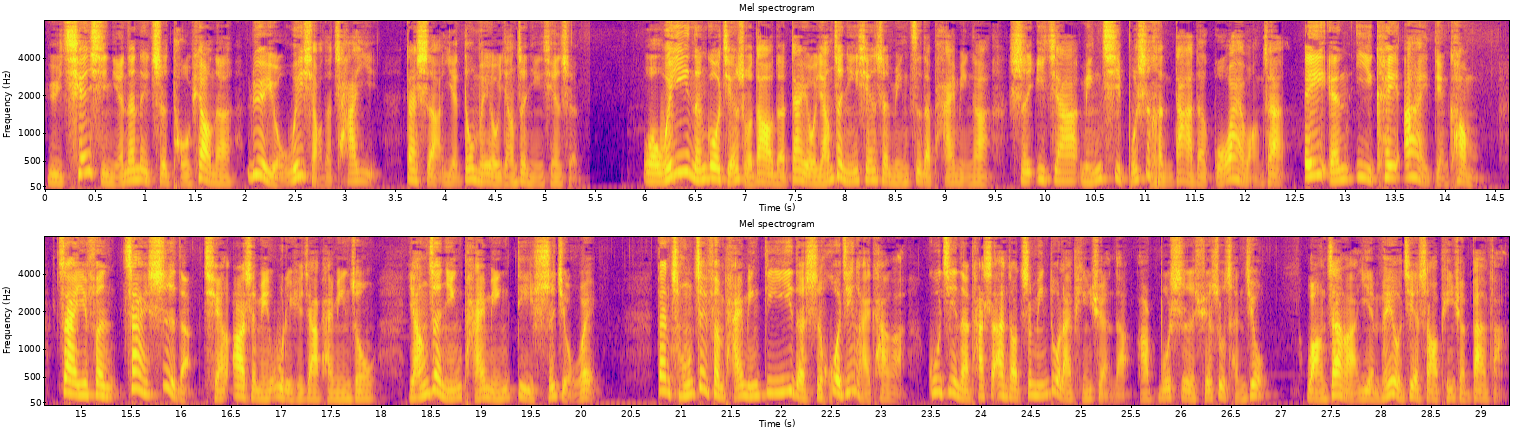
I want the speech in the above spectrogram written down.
与千禧年的那次投票呢，略有微小的差异，但是啊，也都没有杨振宁先生。我唯一能够检索到的带有杨振宁先生名字的排名啊，是一家名气不是很大的国外网站 a n e k i 点 com。在一份在世的前二十名物理学家排名中，杨振宁排名第十九位。但从这份排名第一的是霍金来看啊，估计呢他是按照知名度来评选的，而不是学术成就。网站啊也没有介绍评选办法，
